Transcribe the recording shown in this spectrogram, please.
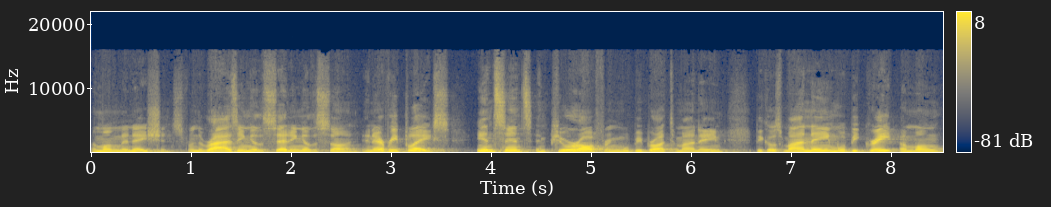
among the nations, from the rising of the setting of the sun. In every place, incense and pure offering will be brought to my name, because my name will be great among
